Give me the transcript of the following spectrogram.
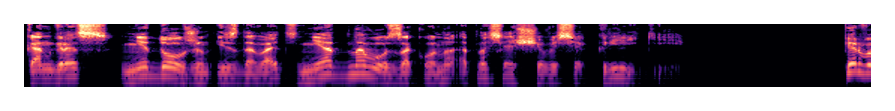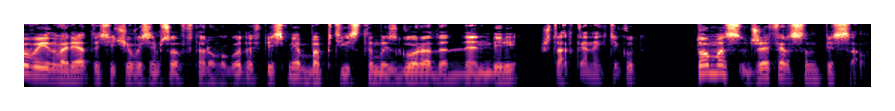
Конгресс не должен издавать ни одного закона, относящегося к религии. 1 января 1802 года в письме баптистам из города Денбери, штат Коннектикут, Томас Джефферсон писал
